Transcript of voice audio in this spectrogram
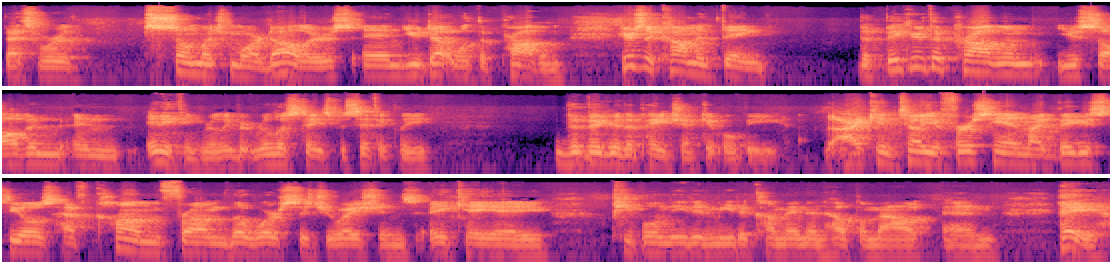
that's worth so much more dollars and you dealt with the problem. Here's a common thing the bigger the problem you solve in, in anything really, but real estate specifically, the bigger the paycheck it will be. I can tell you firsthand, my biggest deals have come from the worst situations, aka people needed me to come in and help them out. And hey,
